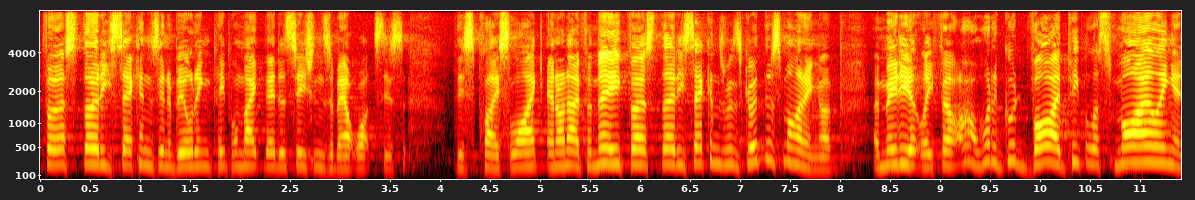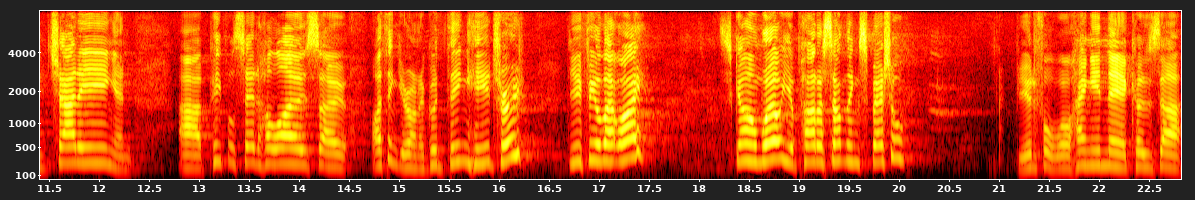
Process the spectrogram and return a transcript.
first 30 seconds in a building, people make their decisions about what's this, this place like. And I know for me, first 30 seconds was good this morning. I immediately felt, oh, what a good vibe. People are smiling and chatting, and uh, people said hello. So I think you're on a good thing here, True. Do you feel that way? It's going well. You're part of something special. Beautiful. Well, hang in there because uh,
